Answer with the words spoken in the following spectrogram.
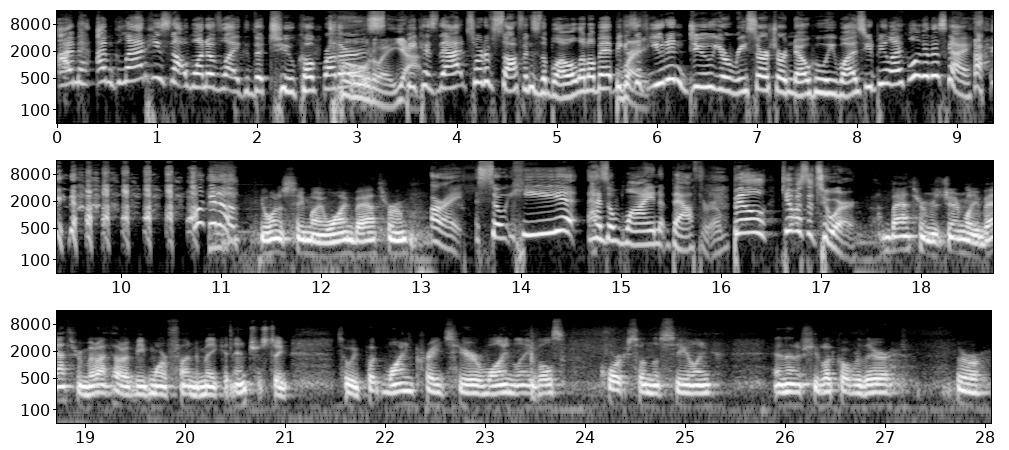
I'm I'm glad he's not one of like the two Koch brothers. Totally, yeah. Because that sort of softens the blow a little bit. Because Right. if you didn't do your research or know who he was, you'd be like, look at this guy. look at him. You want to see my wine bathroom? All right. So he has a wine bathroom. Bill, give us a tour. A bathroom is generally a bathroom, but I thought it'd be more fun to make it interesting. So we put wine crates here, wine labels, corks on the ceiling, and then if you look over there, there are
